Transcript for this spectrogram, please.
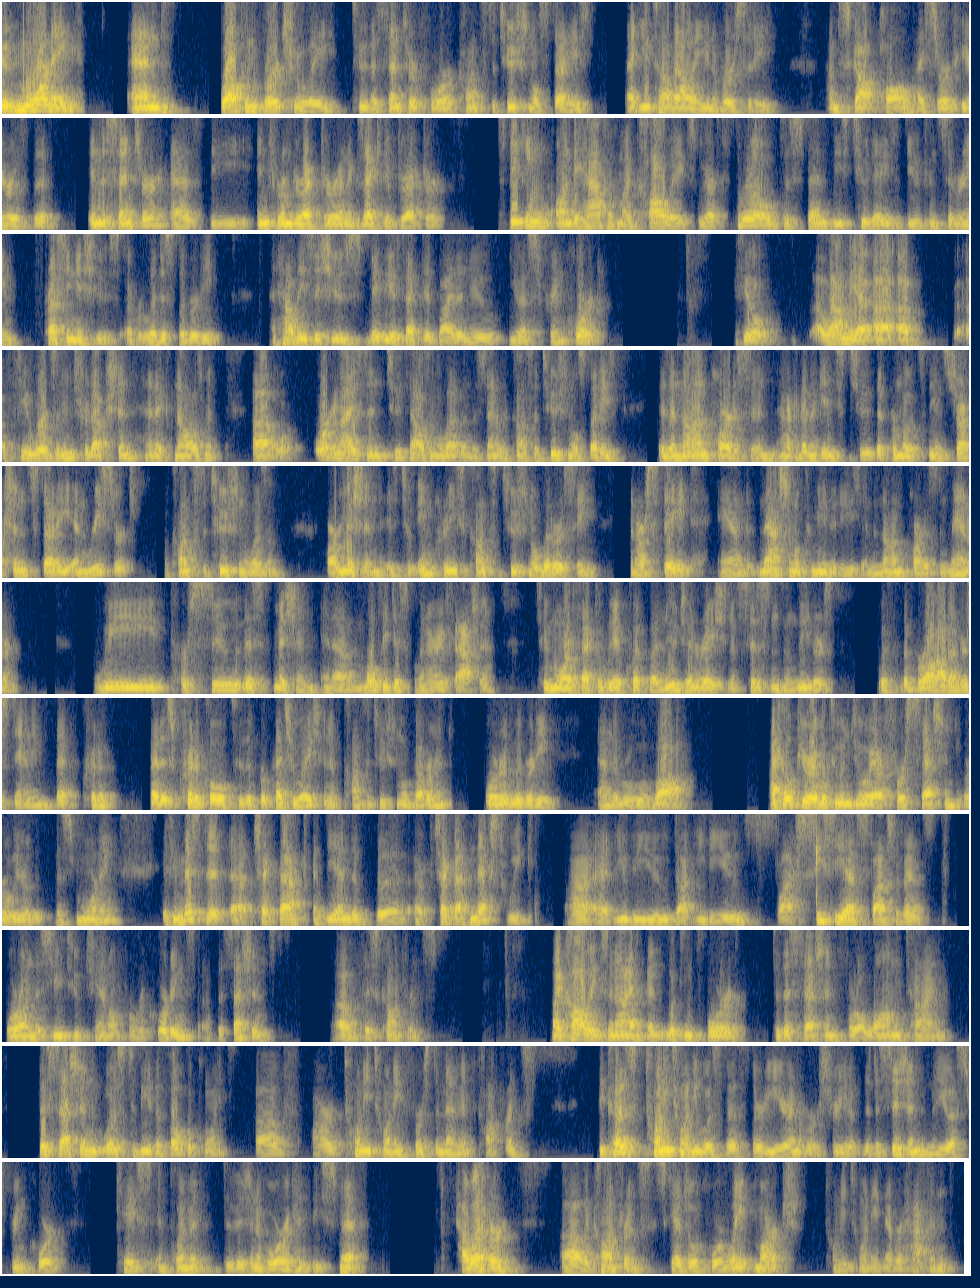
Good morning and welcome virtually to the Center for Constitutional Studies at Utah Valley University. I'm Scott Paul. I serve here as the in the center as the interim director and executive director. Speaking on behalf of my colleagues, we are thrilled to spend these two days with you considering pressing issues of religious liberty and how these issues may be affected by the new US Supreme Court. If you'll allow me a, a, few words of introduction and acknowledgement. Uh, organized in 2011, the Center for Constitutional Studies is a nonpartisan academic institute that promotes the instruction, study, and research of constitutionalism. Our mission is to increase constitutional literacy in our state and national communities in a nonpartisan manner. We pursue this mission in a multidisciplinary fashion to more effectively equip a new generation of citizens and leaders with the broad understanding that, criti- that is critical to the perpetuation of constitutional government, ordered liberty, and the rule of law. I hope you're able to enjoy our first session earlier th- this morning. If you missed it, uh, check back at the end of the, uh, check back next week uh, at uvu.edu slash ccs slash events or on this YouTube channel for recordings of the sessions of this conference. My colleagues and I have been looking forward to this session for a long time. This session was to be the focal point of our 2020 First Amendment Conference because 2020 was the 30 year anniversary of the decision in the US Supreme Court case Employment Division of Oregon v. Smith. However, uh, the conference scheduled for late March 2020 never happened.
